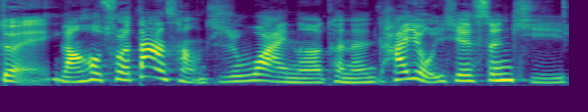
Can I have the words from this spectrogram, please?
对。然后除了大厂之外呢，可能它有一些升级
